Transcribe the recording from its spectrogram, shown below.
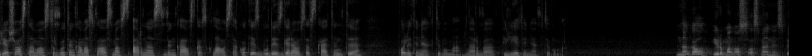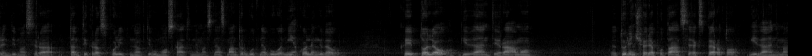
prie šios temos turbūt tinkamas klausimas Arnas Binkauskas klausia, kokiais būdais geriausia skatinti politinį aktyvumą arba pilietinį aktyvumą? Na gal ir mano asmeninis sprendimas yra tam tikras politinio aktyvumo skatinimas, nes man turbūt nebuvo nieko lengviau, kaip toliau gyventi ramų, turinčio reputaciją eksperto gyvenimą,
